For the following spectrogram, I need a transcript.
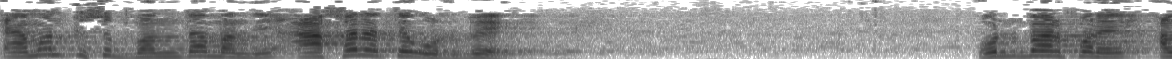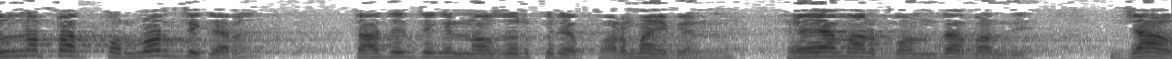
এমন কিছু বন্দা বান্দি আখারাতে উঠবে। উঠবার পরে আল্লাহ পাক পরবর দিকার তাদের দিকে নজর করে ফরমাইবেন, হে আমার বন্দা বান্দি, যাও,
